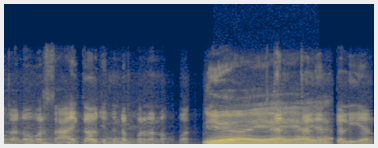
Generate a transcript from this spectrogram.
Bukan over saya kau juga tidak pernah nobar. Iya iya Dan iya. iya. kalian-kalian.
